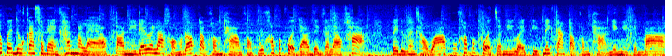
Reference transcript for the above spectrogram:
เราไปดูการแสดงขั้นมาแล้ว ตอนนี้ได้เวลาของรอบตอบคำถามของผู้เข้าประกวดดาวเดือนกันแล้วค่ะ ไปดูกันค่ะว่าผู้เข้าประกวดจะมีไหวพริบในการตอบคำถามยังไงกันบ้าง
